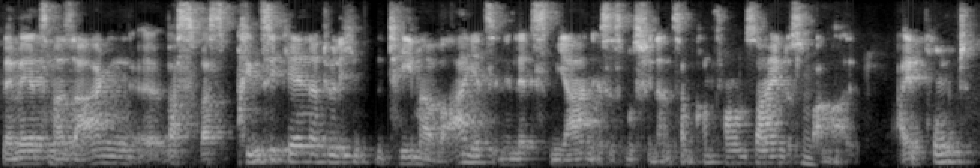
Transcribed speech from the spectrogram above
Wenn wir jetzt mal sagen, äh, was, was prinzipiell natürlich ein Thema war jetzt in den letzten Jahren, ist, es muss finanzamtkonform sein. Das mhm. war mal ein Punkt.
